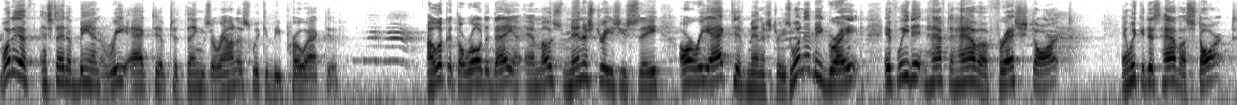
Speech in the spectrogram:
What if instead of being reactive to things around us, we could be proactive? I look at the world today, and most ministries you see are reactive ministries. Wouldn't it be great if we didn't have to have a fresh start and we could just have a start?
